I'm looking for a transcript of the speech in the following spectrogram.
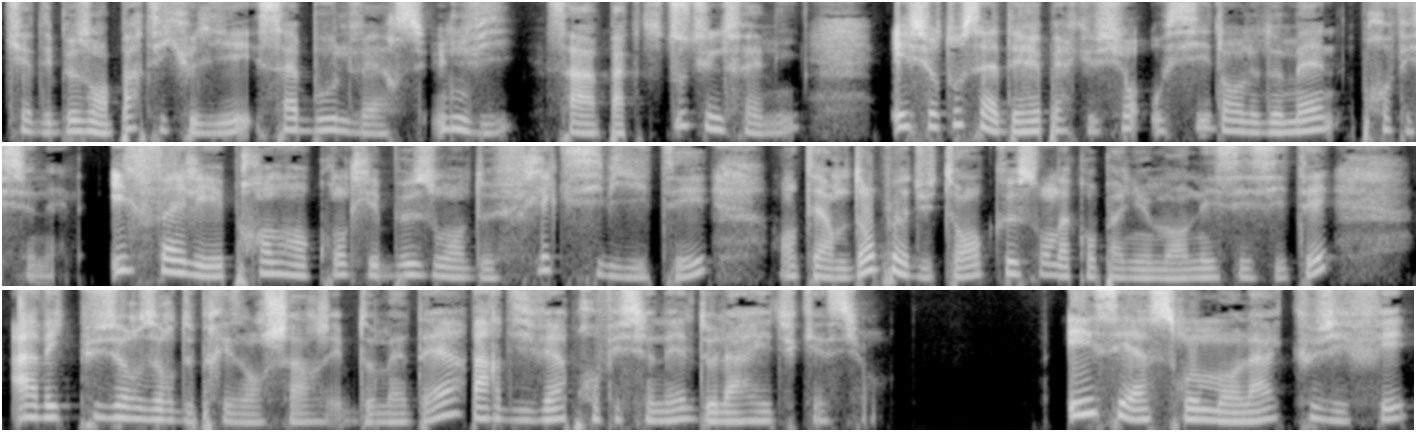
qui a des besoins particuliers, ça bouleverse une vie, ça impacte toute une famille, et surtout ça a des répercussions aussi dans le domaine professionnel. Il fallait prendre en compte les besoins de flexibilité en termes d'emploi du temps que son accompagnement nécessitait, avec plusieurs heures de prise en charge hebdomadaire par divers professionnels de la rééducation. Et c'est à ce moment-là que j'ai fait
